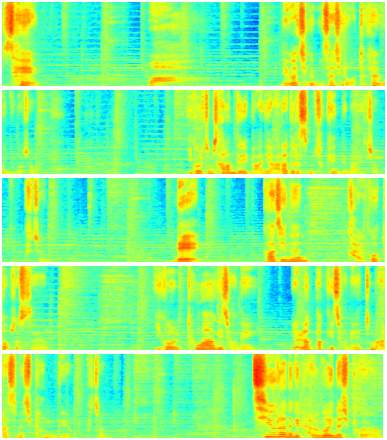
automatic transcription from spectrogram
셋, 와, 내가 지금 이 사실을 어떻게 알고 있는 거죠? 이걸 좀 사람들이 많이 알아들었으면 좋겠는데 말이죠. 그죠? 넷까지는 갈 것도 없었어요. 이걸 통화하기 전에 연락받기 전에 좀 알았으면 싶었는데요. 그죠? 치유라는 게 별거 있나 싶어요.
